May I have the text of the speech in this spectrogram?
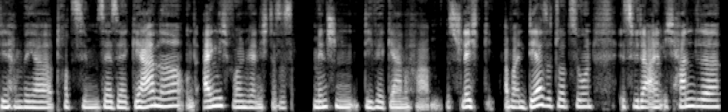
den haben wir ja trotzdem sehr, sehr gerne. Und eigentlich wollen wir nicht, dass es Menschen, die wir gerne haben, es schlecht geht. Aber in der Situation ist wieder ein, ich handle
